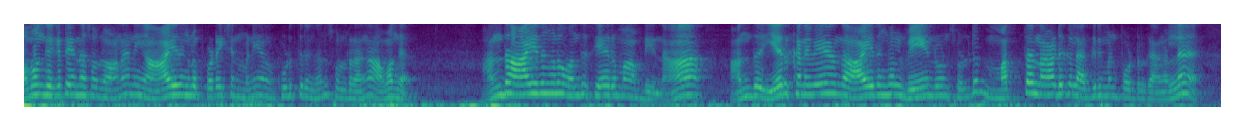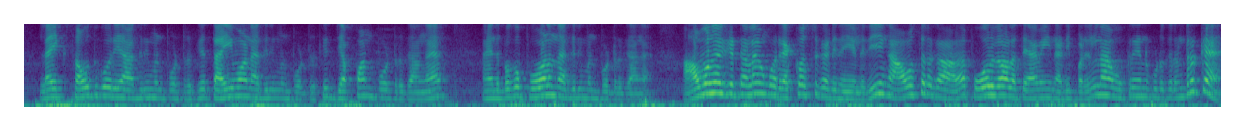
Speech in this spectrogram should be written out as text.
அவங்கக்கிட்ட என்ன சொல்லுவாங்கன்னா நீங்கள் ஆயுதங்களை ப்ரொடெக்ஷன் பண்ணி அங்கே கொடுத்துருங்கன்னு சொல்கிறாங்க அவங்க. அந்த ஆயுதங்களும் வந்து சேருமா அப்படின்னா அந்த ஏற்கனவே அந்த ஆயுதங்கள் வேண்டும்னு சொல்லிட்டு மற்ற நாடுகள் அக்ரிமெண்ட் போட்டிருக்காங்கல்ல லைக் சவுத் கொரியா அக்ரிமெண்ட் போட்டிருக்கு தைவான் அக்ரிமெண்ட் போட்டிருக்கு ஜப்பான் போட்டிருக்காங்க இந்த பக்கம் போலந்து அக்ரிமெண்ட் போட்டிருக்காங்க. அவங்க கிட்டலாம் உங்கள் ரெக்வஸ்ட் கடிதம் எழுதி எங்கள் அவசர கால போர்க்கால தேவையின் அடிப்படையில் நான் உக்ரைன் கொடுக்குறேன்னு இருக்கேன்.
